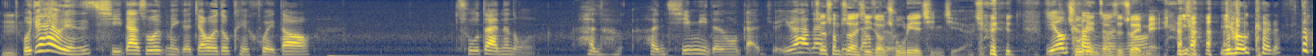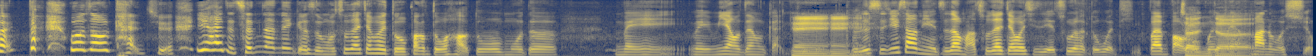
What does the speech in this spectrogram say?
嗯，我觉得他有点是期待说每个教会都可以回到初代那种很很亲密的那种感觉，因为他在这算不算是一种初恋情节啊？也有可能，初恋者是最美，也有可能，对对，我有这种感觉，因为他一直称赞那个什么初代教会多棒多好多么的。美美妙这种感觉，嘿嘿嘿，可是实际上你也知道嘛，初代教会其实也出了很多问题，不然保罗不会骂那么凶。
